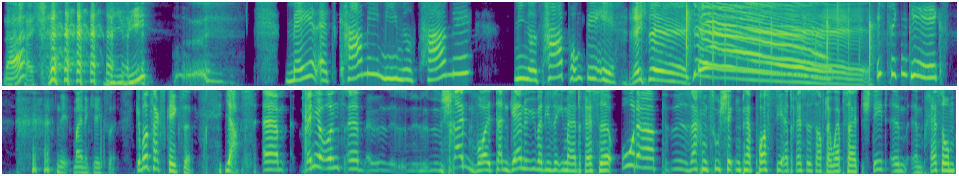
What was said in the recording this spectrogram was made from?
na, scheiße. wie, wie? Mail at kami-hame-h.de. Richtig! Yay! Ich krieg einen Keks. nee, meine Kekse. Geburtstagskekse. Ja, ähm, wenn ihr uns äh, schreiben wollt, dann gerne über diese E-Mail-Adresse oder p- Sachen zuschicken per Post. Die Adresse ist auf der Website, steht im Impressum.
